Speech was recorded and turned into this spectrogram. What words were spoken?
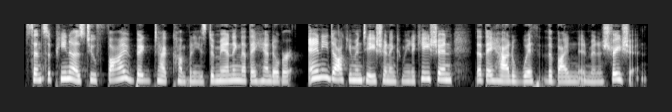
sent subpoenas to five big tech companies demanding that they hand over any documentation and communication that they had with the Biden administration.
